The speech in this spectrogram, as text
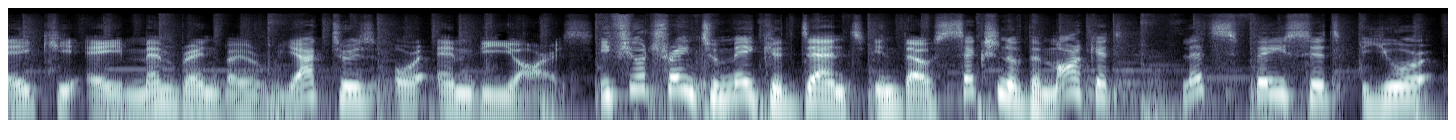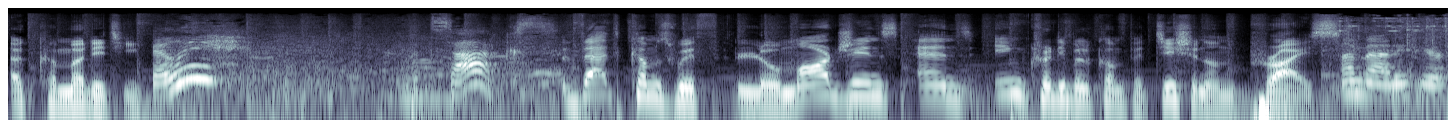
aka membrane bioreactors or MBRs. If you're trying to make a dent in that section of the market, let's face it, you're a commodity. Really? It sucks. That comes with low margins and incredible competition on price. I'm out of here.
